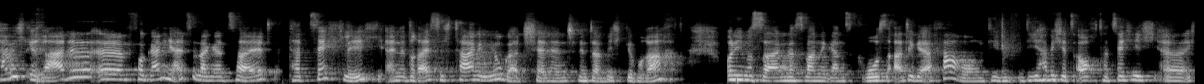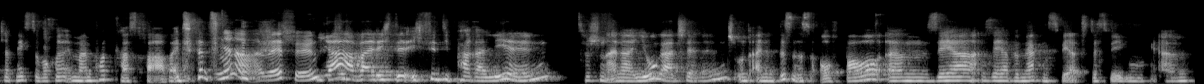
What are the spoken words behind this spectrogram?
habe ich gerade äh, vor gar nicht allzu langer Zeit tatsächlich eine 30-Tage-Yoga-Challenge hinter mich gebracht. Und ich muss sagen, das war eine ganz großartige Erfahrung. Die, die habe ich jetzt auch tatsächlich, äh, ich glaube, nächste Woche in meinem Podcast verarbeitet. Ja, sehr schön. ja, weil ich, ich finde die Parallelen zwischen einer Yoga-Challenge und einem Businessaufbau ähm, sehr, sehr bemerkenswert. Deswegen, ähm,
